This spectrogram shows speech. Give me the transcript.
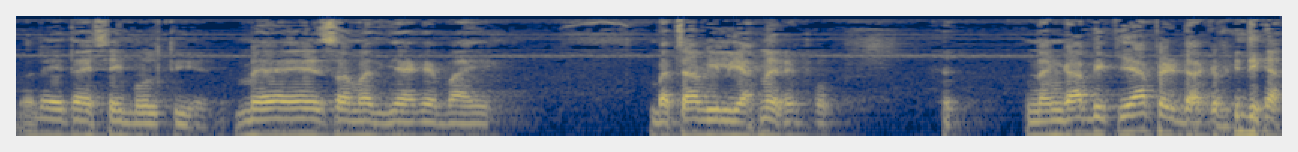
बोले तो ऐसे ही बोलती है। मैं समझ गया कि भाई, बचा भी लिया मेरे को। नंगा भी किया, फिर ढक भी दिया।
